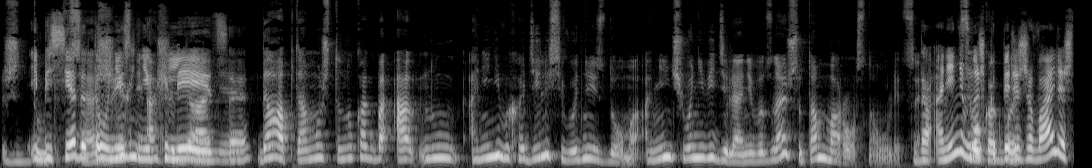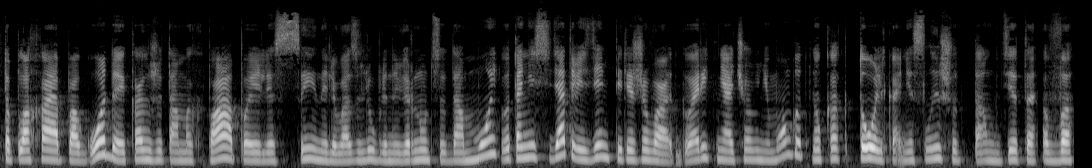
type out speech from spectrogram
ждут. И беседа-то у них не ожидания. клеится. Да, потому что, ну, как бы, а, ну, они не выходили сегодня из дома, они ничего не видели, они вот знают, что там мороз на улице. Да, они немножко Всё, переживали, бы... что плохая погода, и как же там их папа или сын или возлюбленный вернутся домой. Вот они сидят и весь день переживают, говорить ни о чем не могут, но как только они слышат там где-то в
